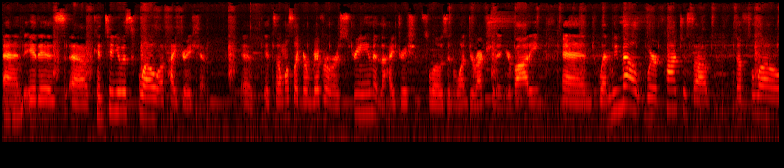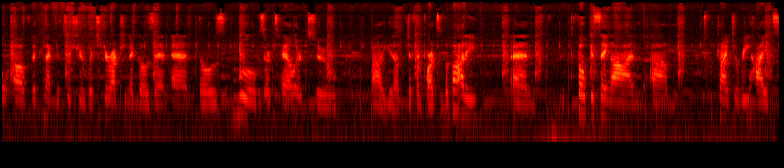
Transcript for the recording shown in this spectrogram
and mm-hmm. it is a continuous flow of hydration. It's almost like a river or a stream, and the hydration flows in one direction in your body. And when we melt, we're conscious of the flow of the connective tissue, which direction it goes in, and those moves are tailored to, uh, you know, different parts of the body, and focusing on um, trying to rehydrate,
